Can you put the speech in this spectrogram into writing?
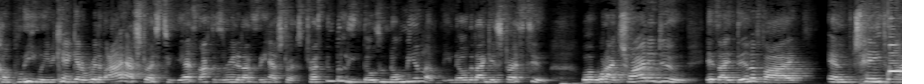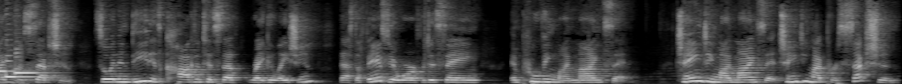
completely. We can't get rid of. I have stress too. Yes, Dr. Zarinah, Dr. Z have stress. Trust and believe. Those who know me and love me know that I get stressed too. But what I try to do is identify and change my perception. So it indeed is cognitive self-regulation. That's the fancier word for just saying improving my mindset, changing my mindset, changing my perception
